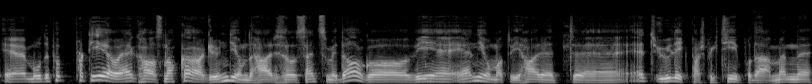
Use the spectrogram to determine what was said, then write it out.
Eh, Moderpartiet og jeg har snakka grundig om det her så sent som i dag, og vi er enige om at vi har et, eh, et ulikt perspektiv på det. Men, eh,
